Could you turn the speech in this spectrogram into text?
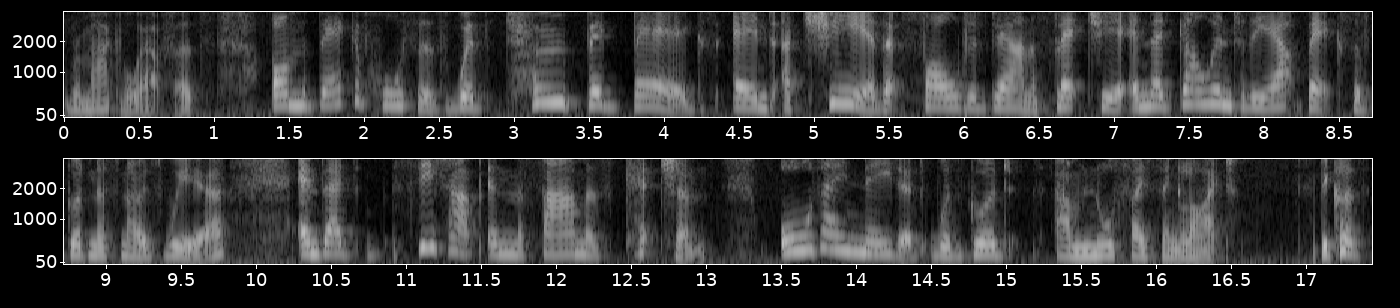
remarkable outfits on the back of horses with two big bags and a chair that folded down, a flat chair, and they'd go into the outbacks of goodness knows where and they'd set up in the farmer's kitchen. All they needed was good um, north facing light because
